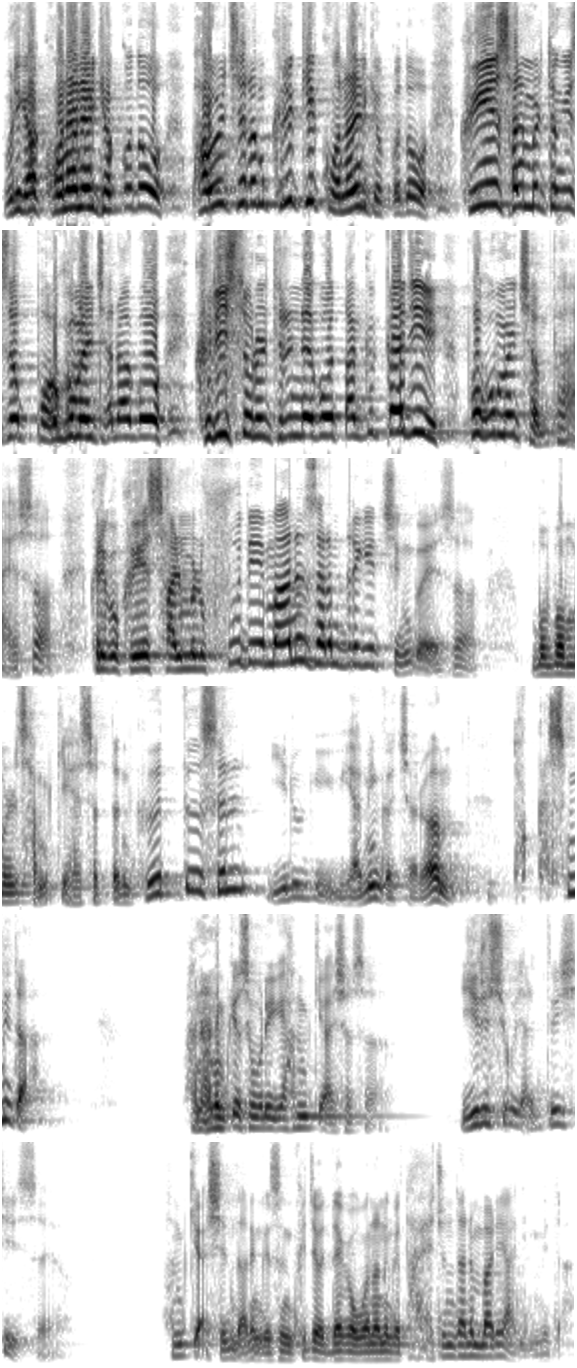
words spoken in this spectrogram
우리가 고난을 겪어도 바울처럼 그렇게 고난을 겪어도 그의 삶을 통해서 복음을 전하고 그리스도를 드러내고 땅 끝까지 복음을 전파해서 그리고 그의 삶을 후대 많은 사람들에게 증거해서 모범을 삼게 했었던 그 뜻을 이루기 위함인 것처럼 똑같습니다. 하나님께서 우리에게 함께 하셔서 이루시고자 하는 뜻이 있어요. 함께 하신다는 것은 그저 내가 원하는 거 다 해준다는 말이 아닙니다.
